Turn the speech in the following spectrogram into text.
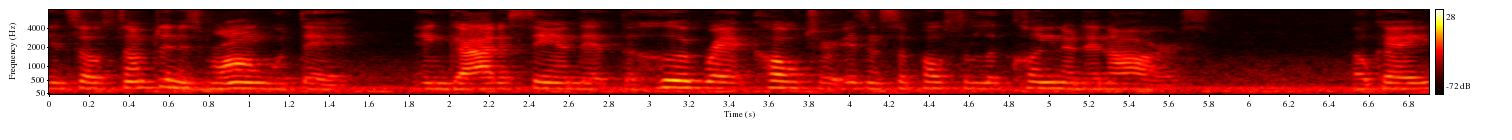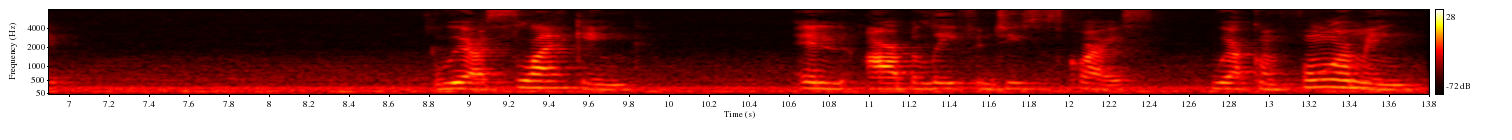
And so something is wrong with that. And God is saying that the hood rat culture isn't supposed to look cleaner than ours. Okay? We are slacking in our belief in Jesus Christ. We are conforming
